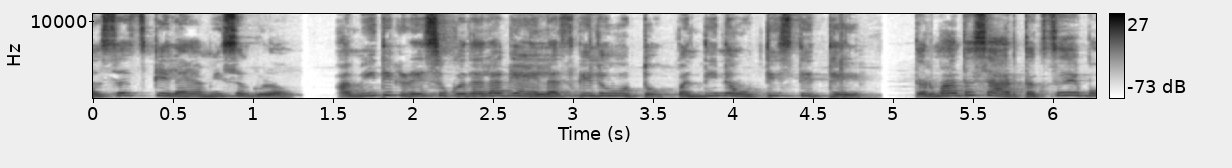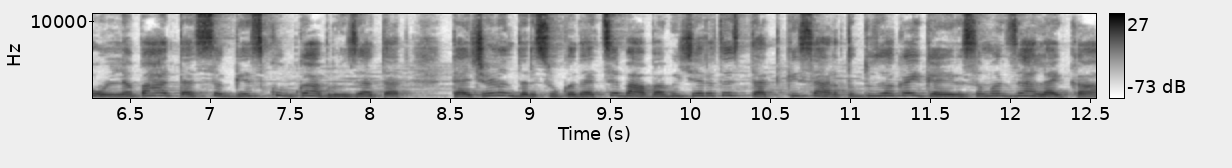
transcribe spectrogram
तसंच केलंय आम्ही सगळं. आम्ही तिकडे सुखदाला घ्यायलाच गेलो होतो पण ती नव्हतीच तिथे. तर मग आता सार्थकचं हे बोलणं पाहताच सगळेच खूप घाबरून जातात. त्याच्यानंतर सुखदाचे बाबा विचारत असतात की सार्थक तुझा काही गैरसमज झालाय का?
